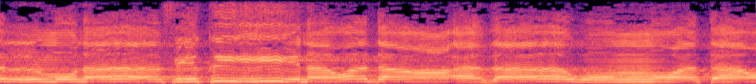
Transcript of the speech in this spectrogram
والمنافقين ودع أذاهم وتوكل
